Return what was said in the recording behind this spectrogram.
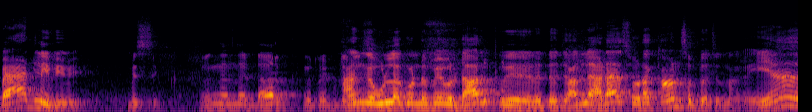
பேட்லி மிஸ்ஸிங் இவங்க அந்த டார்க் ரெட் அங்கே உள்ளே கொண்டு போய் ஒரு டார்க் ரெட் வச்சு அதில் அடாஸோட கான்செப்ட் வச்சுருந்தாங்க. ஏன்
